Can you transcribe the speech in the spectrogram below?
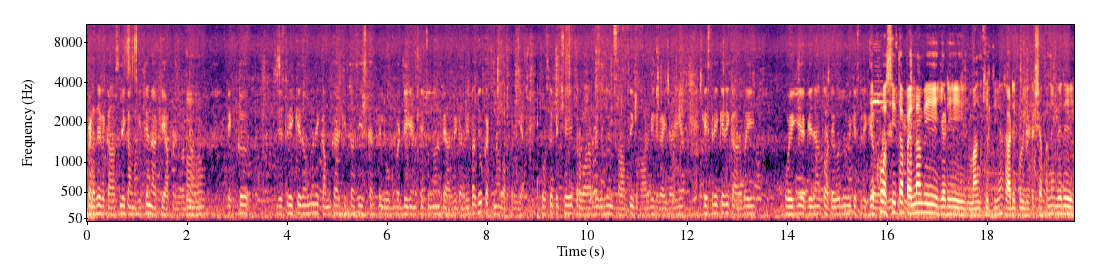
ਪਿੰਡ ਦੇ ਵਿਕਾਸ ਲਈ ਕੰਮ ਕੀਤੇ ਨਾ ਕਿ ਆਪਣੇ ਨੂੰ ਇੱਕ ਜਿਸ ਤਰੀਕੇ ਦਾ ਉਹਨਾਂ ਨੇ ਕੰਮਕਾਰ ਕੀਤਾ ਸੀ ਇਸ ਕਰਕੇ ਲੋਕ ਵੱਡੀ ਗਿਣਤੀ 'ਚ ਉਹਨਾਂ ਨੂੰ ਪਿਆਰ ਵੀ ਕਰਦੇ ਪਰ ਜੋ ਘਟਨਾ ਵਾਪਰੀ ਹੈ ਉਸ ਦੇ ਪਿੱਛੇ ਪਰਿਵਾਰ ਦੇ ਵੱਲੋਂ ਇਨਸਾਫ ਦੀ ਗੁਹਾਰ ਵੀ ਲਗਾਈ ਜਾ ਰਹੀ ਹੈ ਕਿਸ ਤਰੀਕੇ ਦੀ ਕਾਰਵਾਈ ਹੋਏਗੀ ਅੱਗੇ ਜਾਂ ਤੁਹਾਡੇ ਵੱਲੋਂ ਵੀ ਕਿਸ ਤਰੀਕੇ ਦੇਖੋ ਅਸੀਂ ਤਾਂ ਪਹਿਲਾਂ ਵੀ ਜਿਹੜੀ ਮੰਗ ਕੀਤੀ ਹੈ ਸਾਡੀ ਪੂਰੀ ਲੀਡਰਸ਼ਿਪ ਨੇ ਵੀ ਇਹਦੀ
